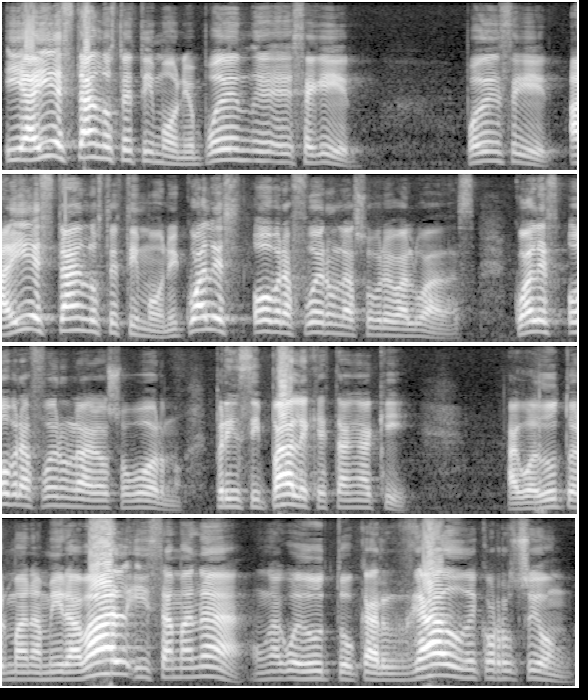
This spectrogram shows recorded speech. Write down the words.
Y ahí están los testimonios, pueden eh, seguir, pueden seguir. Ahí están los testimonios. ¿Cuáles obras fueron las sobrevaluadas? ¿Cuáles obras fueron las de los sobornos? Principales que están aquí. Agueducto Hermana Mirabal y Samaná, un agueducto cargado de corrupción.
